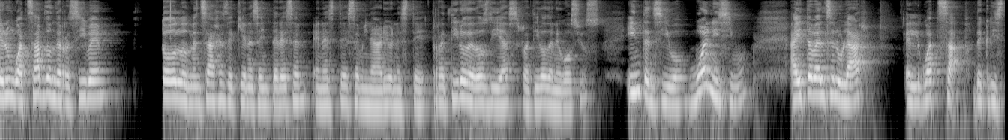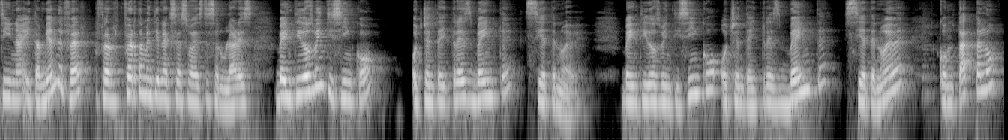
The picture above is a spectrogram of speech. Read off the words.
tiene un WhatsApp donde recibe todos los mensajes de quienes se interesen en este seminario, en este retiro de dos días, retiro de negocios, intensivo, buenísimo. Ahí te ve el celular, el WhatsApp de Cristina y también de Fer. Fer, Fer también tiene acceso a este celular, es 2225 8320 79. 2225 8320 79. Contáctalo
